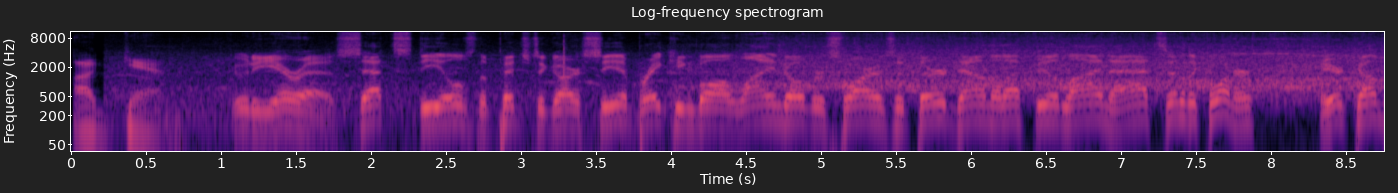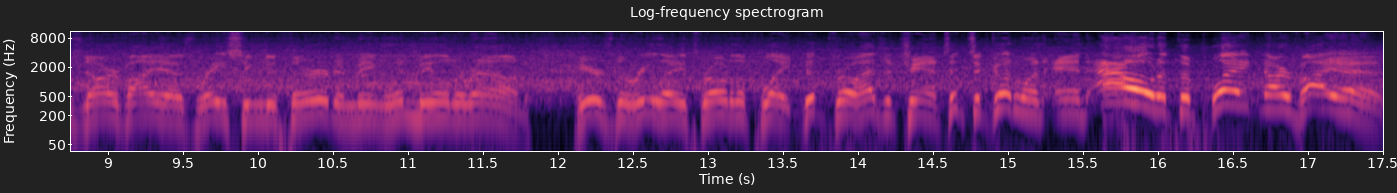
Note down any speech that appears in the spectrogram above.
again. Gutierrez set, steals the pitch to Garcia. Breaking ball lined over Suarez at third, down the left field line. That's into the corner. Here comes Narvaez racing to third and being windmilled around. Here's the relay throw to the plate. Good throw, has a chance. It's a good one, and out at the plate, Narvaez.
